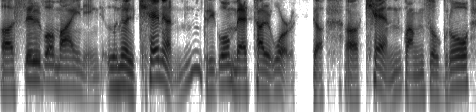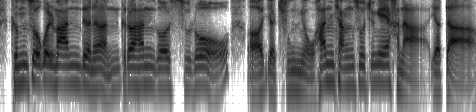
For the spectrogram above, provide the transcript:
어, silver mining 은을 캐는 그리고 metal work 어, 캔 광석으로 금속을 만드는 그러한 것으로 어, 중요한 장소 중에 하나였다.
